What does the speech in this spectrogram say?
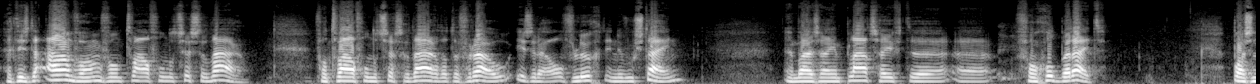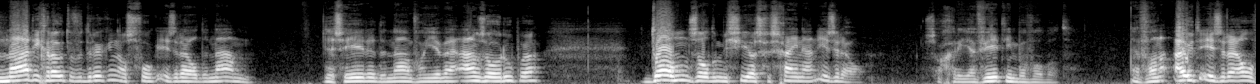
het is de aanvang van 1260 dagen. Van 1260 dagen dat de vrouw Israël vlucht in de woestijn. En waar zij een plaats heeft uh, uh, van God bereid. Pas na die grote verdrukking, als volk Israël de naam des Heren, de naam van Jehovah aan zal roepen. Dan zal de Messias verschijnen aan Israël. Zachariah 14 bijvoorbeeld. En vanuit Israël,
